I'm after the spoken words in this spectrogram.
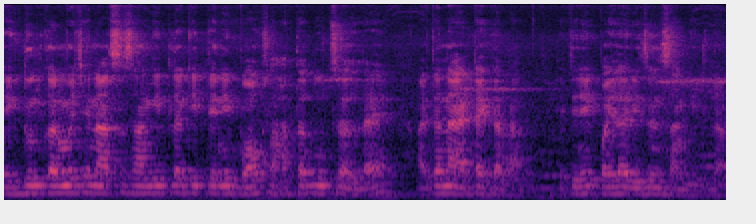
एक दोन कर्मचाऱ्यांना असं सांगितलं की त्यांनी बॉक्स हातात उचलला आहे आणि त्यांना अटॅक आला. हे तिने पहिला रिझन सांगितलं.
